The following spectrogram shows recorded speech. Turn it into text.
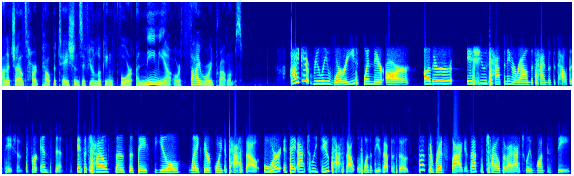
on a child's heart palpitations if you're looking for anemia or thyroid problems? I get really worried when there are other issues happening around the time of the palpitations. For instance, if a child says that they feel like they're going to pass out, or if they actually do pass out with one of these episodes, that's a red flag, and that's a child that I actually want to see.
